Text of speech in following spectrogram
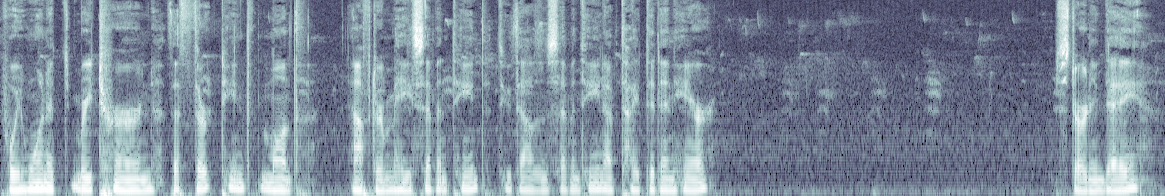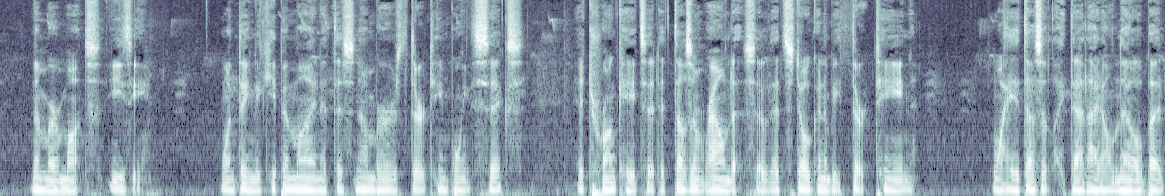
If we want to return the 13th month after May 17th, 2017, I've typed it in here. starting day, number of months, easy. One thing to keep in mind if this number is 13.6, it truncates it, it doesn't round it, so that's still going to be 13. Why it does it like that, I don't know, but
